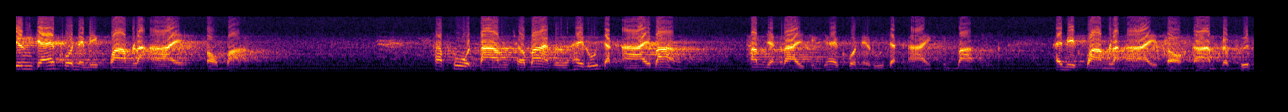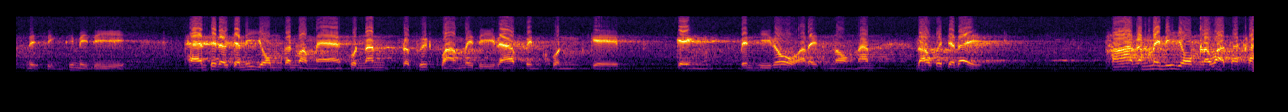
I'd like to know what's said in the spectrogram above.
จึงจะให้คนมีความละอายต่อบาป ถ้าพูดตามชาวบ้านคือให้รู้จักอายบ้างทำอย่างไรจึงจะให้คนเนี่ยรู้จักอายขึ้นบ้าง ให้มีความละอายต่อการประพฤติในสิ่งที่ไม่ดี แทนที่เราจะนิยมกันว่าแหมคนนั้นประพฤติความไม่ดีแล้วเป็นคนเก๋เก่งเป็นฮีโร่อะไรทำนองนั้น เราก็จะได้พากันไม่นิยมแล้วว่าถ้าใคร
